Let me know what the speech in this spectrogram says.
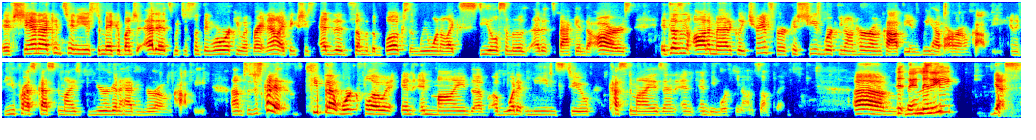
if Shanna continues to make a bunch of edits, which is something we're working with right now, I think she's edited some of the books and we want to like steal some of those edits back into ours. It doesn't automatically transfer because she's working on her own copy and we have our own copy. And if you press customize, you're going to have your own copy. Um, so just kind of keep that workflow in, in mind of, of what it means to customize and, and, and be working on something. Um, Lindsay? yes.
